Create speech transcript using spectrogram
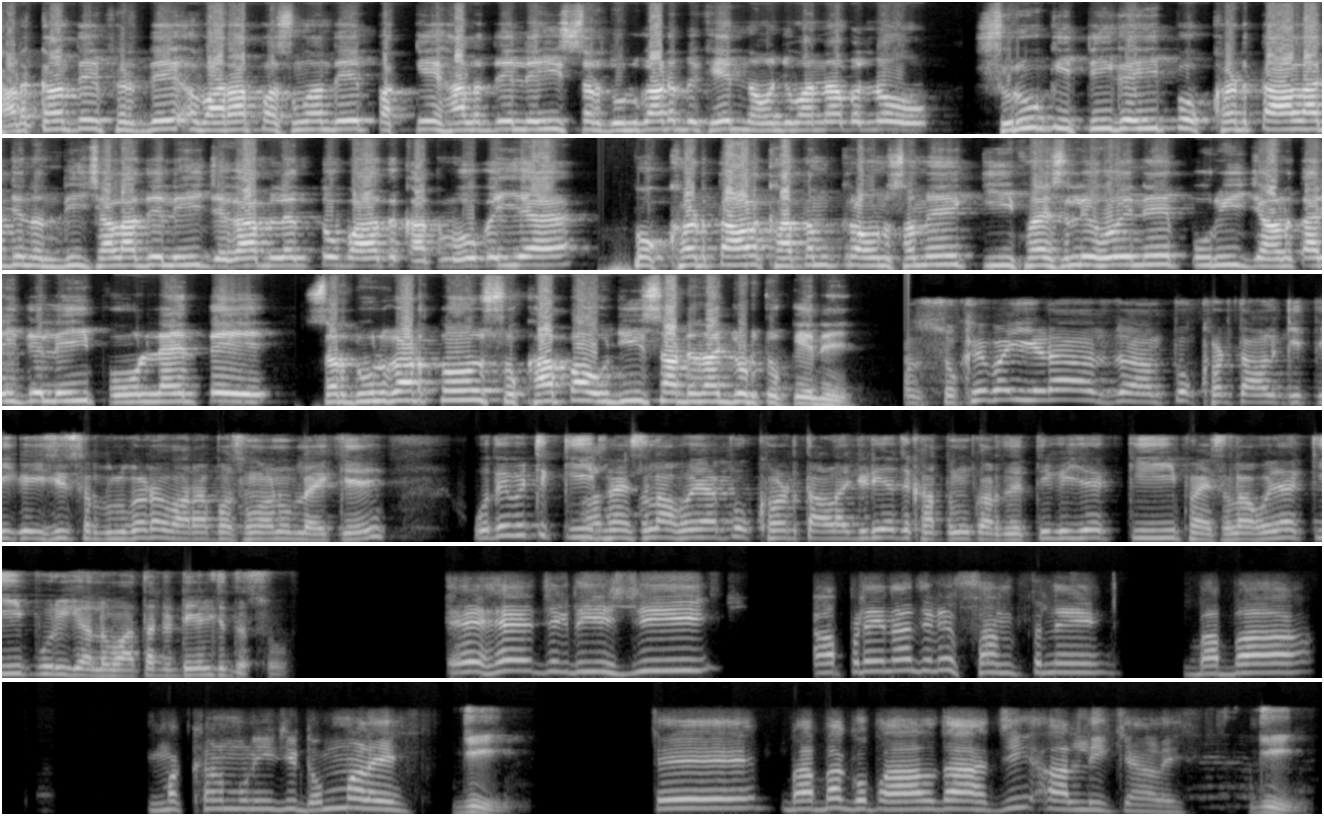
ਸੜਕਾਂ ਤੇ ਫਿਰਦੇ ਅਵਾਰਾ ਪਸ਼ੂਆਂ ਦੇ ਪੱਕੇ ਹੱਲ ਦੇ ਲਈ ਸਰਦੂਲਗੜ੍ਹ ਵਿਖੇ ਨੌਜਵਾਨਾਂ ਵੱਲੋਂ ਸ਼ੁਰੂ ਕੀਤੀ ਗਈ ਭੁੱਖ ਹੜਤਾਲ ਅੱਜ ਨੰਦੀਸ਼ਾਲਾ ਦੇ ਲਈ ਜਗ੍ਹਾ ਮਿਲਣ ਤੋਂ ਬਾਅਦ ਖਤਮ ਹੋ ਗਈ ਹੈ। ਭੁੱਖ ਹੜਤਾਲ ਖਤਮ ਕਰਾਉਣ ਸਮੇਂ ਕੀ ਫੈਸਲੇ ਹੋਏ ਨੇ ਪੂਰੀ ਜਾਣਕਾਰੀ ਦੇ ਲਈ ਫੋਨ ਲਾਈਨ ਤੇ ਸਰਦੂਲਗੜ੍ਹ ਤੋਂ ਸੁਖਾ ਭਾਊ ਜੀ ਸਾਡੇ ਨਾਲ ਜੁੜ ਚੁੱਕੇ ਨੇ। ਸੁਖੇ ਭਾਈ, ਜਿਹੜਾ ਭੁੱਖ ਹੜਤਾਲ ਕੀਤੀ ਗਈ ਸੀ ਸਰਦੂਲਗੜ੍ਹ ਅਵਾਰਾ ਪਸ਼ੂਆਂ ਨੂੰ ਲੈ ਕੇ, ਉਹਦੇ ਵਿੱਚ ਕੀ ਫੈਸਲਾ ਹੋਇਆ? ਭੁੱਖ ਹੜਤਾਲ ਜਿਹੜੀ ਅੱਜ ਖਤਮ ਕਰ ਦਿੱਤੀ ਗਈ ਹੈ, ਕੀ ਫੈਸਲਾ ਹੋਇਆ? ਕੀ ਪੂਰੀ ਗੱਲਬਾਤ ਆ? ਡਿਟੇਲ 'ਚ ਦੱਸੋ। ਇਹ ਜਗਦੀਸ਼ ਜੀ ਆਪਣੇ ਨਾ ਜਿਹੜੇ ਸੰਤ ਨੇ ਬਾਬਾ ਮੱਖਣ ਮੁਨੀ ਜੀ ਡੁੰਮ ਵਾਲੇ ਜੀ। ਤੇ ਬਾਬਾ ਗੋਪਾਲ ਦਾਸ ਜੀ ਆਲੀਕਿਆਂ ਵਾਲੇ। ਜੀ।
